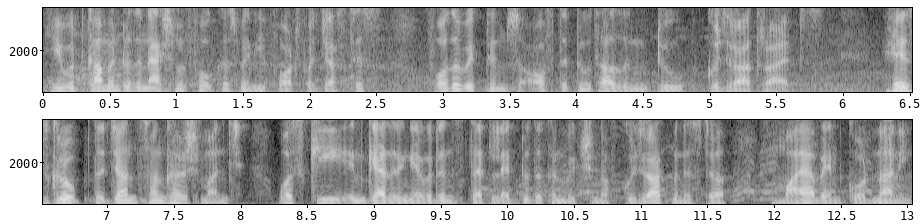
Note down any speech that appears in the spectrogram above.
He would come into the national focus when he fought for justice for the victims of the 2002 Gujarat riots. His group, the Jan Sangharsh Manch, was key in gathering evidence that led to the conviction of Gujarat Minister Mayaben Kodnani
